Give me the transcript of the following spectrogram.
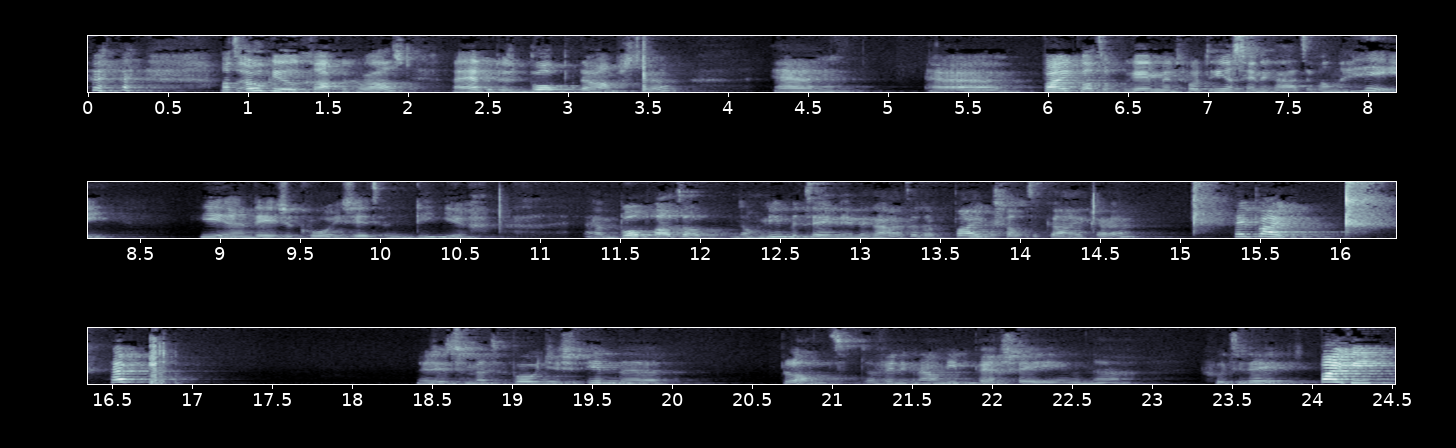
Wat ook heel grappig was. We hebben dus Bob, de hamster. En uh, Pike had op een gegeven moment voor het eerst in de gaten van... Hé, hey, hier in deze kooi zit een dier. En Bob had dat nog niet meteen in de gaten dat Pike zat te kijken hey Pike, hup. Nu zit ze met de pootjes in de plant. Dat vind ik nou niet per se een uh, goed idee. Pikey,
